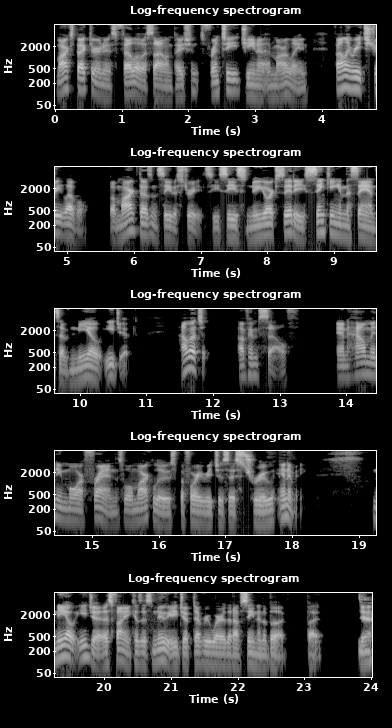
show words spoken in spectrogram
Marc Spector and his fellow asylum patients, Frenchie, Gena, and Marlene, finally reach street level. But Mark doesn't see the streets. He sees New York City sinking in the sands of Neo Egypt. How much of himself and how many more friends will Mark lose before he reaches his true enemy? Neo Egypt. It's funny because it's New Egypt everywhere that I've seen in the book, but Yeah.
